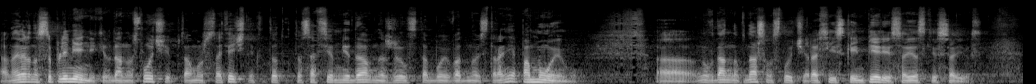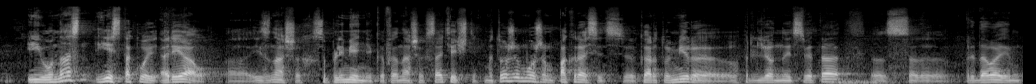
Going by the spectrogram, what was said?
А, наверное, соплеменники в данном случае, потому что соотечественник тот, кто совсем недавно жил с тобой в одной стране, по-моему. А, ну, в, данном, в нашем случае Российская империя и Советский Союз. И у нас есть такой ареал а, из наших соплеменников и наших соотечественников. Мы тоже можем покрасить карту мира в определенные цвета, э, придавая им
